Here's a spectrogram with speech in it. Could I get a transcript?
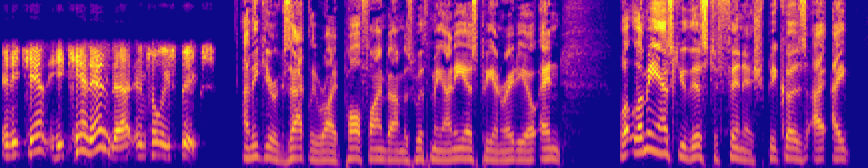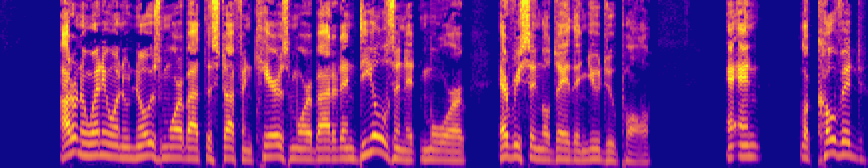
And he can't he can't end that until he speaks. I think you're exactly right. Paul Finebaum is with me on ESPN Radio, and let, let me ask you this to finish because I, I I don't know anyone who knows more about this stuff and cares more about it and deals in it more every single day than you do, Paul. And, look, COVID,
